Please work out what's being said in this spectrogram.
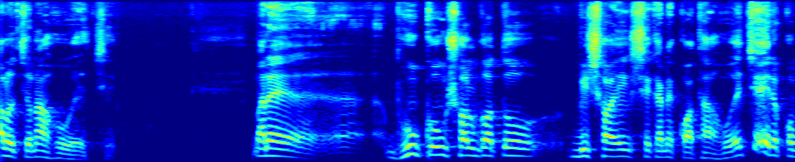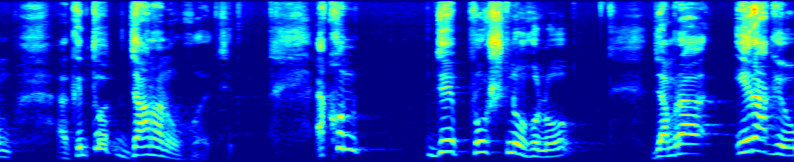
আলোচনা হয়েছে। মানে ভূকৌশলগত বিষয়ে সেখানে কথা হয়েছে, এরকম কিন্তু জানানো হয়েছে। এখন যে প্রশ্ন হলো যে আমরা এর আগেও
